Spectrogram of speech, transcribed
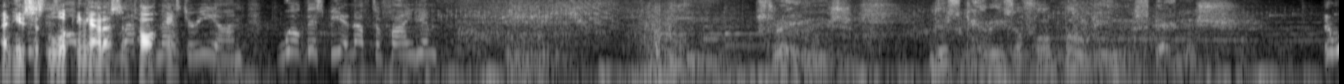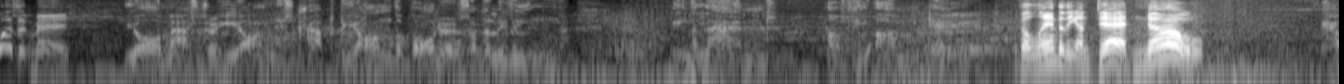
and he's just looking at us and talking. Will this be enough to find him? Strange. This carries a foreboding stench. It wasn't me. Your Master Eon is trapped beyond the borders of the living. In the land of the undead. The land of the undead? No! Come,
